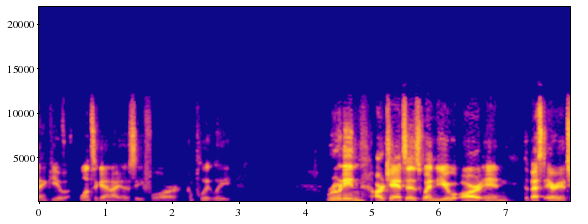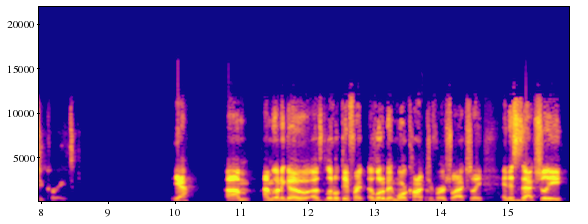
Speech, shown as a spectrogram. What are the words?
Thank you once again, Ayoze, for completely ruining our chances when you are in the best area to create. Yeah. Um, I'm going to go a little different, a little bit more controversial, actually. And this is actually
